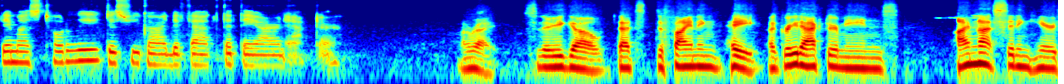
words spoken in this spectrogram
They must totally disregard the fact that they are an actor. All right. So there you go. That's defining hey, a great actor means I'm not sitting here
